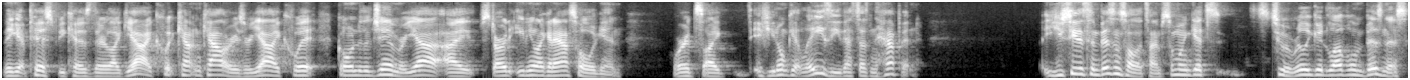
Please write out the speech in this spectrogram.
they get pissed because they're like, "Yeah, I quit counting calories," or "Yeah, I quit going to the gym," or "Yeah, I started eating like an asshole again." Where it's like, if you don't get lazy, that doesn't happen. You see this in business all the time. Someone gets to a really good level in business,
